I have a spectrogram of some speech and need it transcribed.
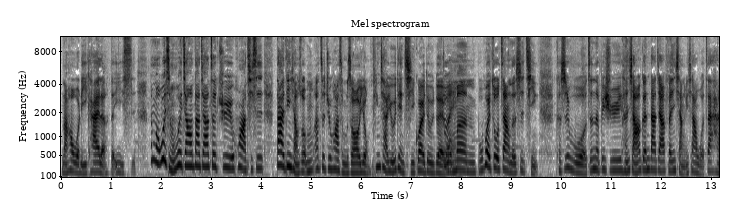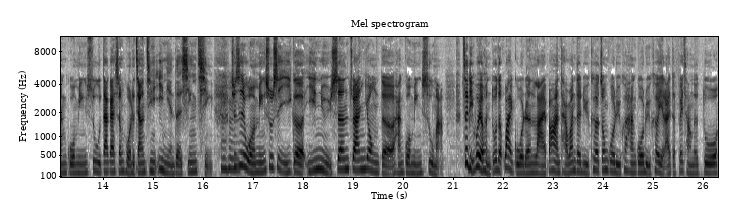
然后我离开了的意思。那么为什么会教大家这句话？其实大家一定想说，嗯啊，这句话什么时候用？听起来有一点奇怪，对不对？对。我们不会做这样的事情。可是我真的必须很想要跟大家分享一下我在韩国民宿大概生活了将近一年的心情。嗯。就是我们民宿是一个以女生专用的韩国民宿嘛，这里会有很多的外国人来，包含台湾的旅客、中国旅客、韩国旅客也来的非常的多。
